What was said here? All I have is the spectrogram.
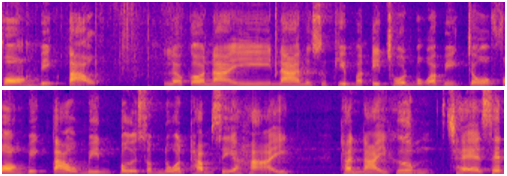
ฟ้องบิ๊กเต่า แล้วก็ในหน้าหนังสือพิมพ์มติชน บอกว่าบิ๊กโจ๊กฟ้องบิ๊กเต่ามินเปิดสำนวนทำเสียหาย ทนายหึ่มแฉเส้น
